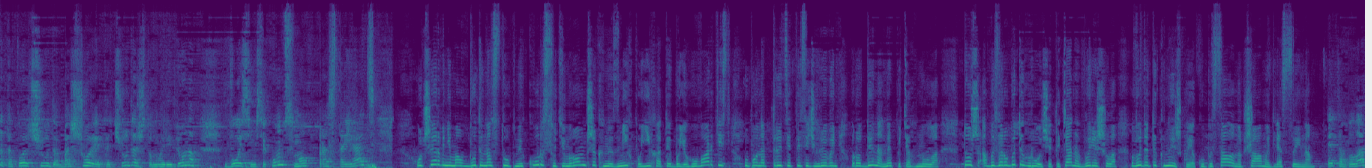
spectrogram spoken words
это такое чудо, большое это чудо, что мой ребенок 8 секунд смог простоять. У червні мав бути наступний курс, утім Ромчик не зміг поїхати, бо його вартість у понад 30 тисяч гривень родина не потягнула. Тож, аби заробити гроші, Тетяна вирішила видати книжку, яку писала ночами для сина. Это была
